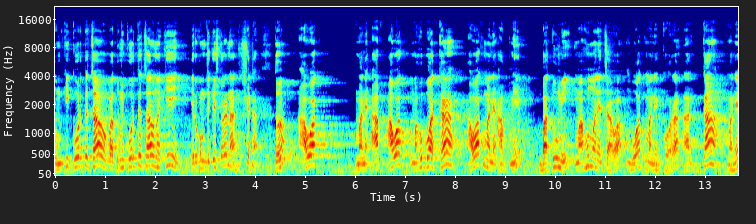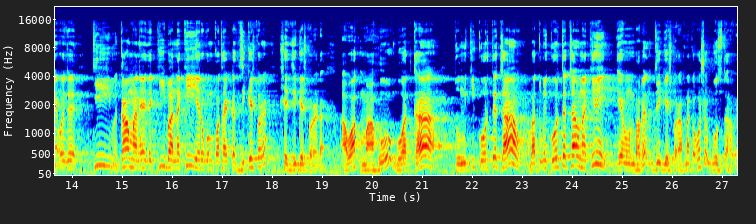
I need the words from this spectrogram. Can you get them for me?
তুমি কি করতে চাও বা তুমি করতে চাও নাকি এরকম জিজ্ঞেস করে না? সেটা। তো আওয়াক মানে আপ, আওয়াক মাহু মাহবুয়াত কা? আওয়াক মানে আপনি বা তুমি, মাহু মানে চাওয়া, বুয়াত মানে করা, আর কা মানে ওই যে কি, কা মানে যে কি বা না কি, এরকম কথা একটা জিজ্ঞেস করে, সে জিজ্ঞেস করাটা আওয়াক মাহু, বুয়াত কা? তুমি কি করতে চাও বা তুমি করতে চাও নাকি? এমনভাবে জিজ্ঞেস করা। আপনাকে অবশ্য বুঝতে হবে।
